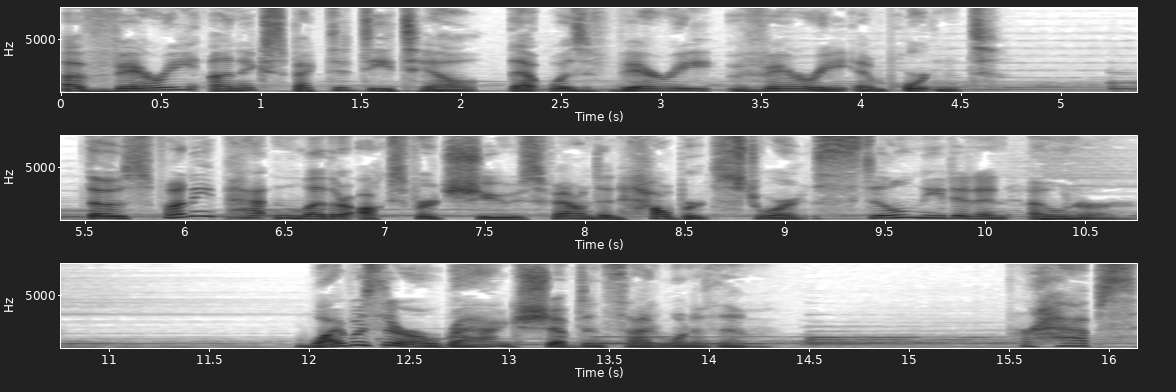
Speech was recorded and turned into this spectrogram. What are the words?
A very unexpected detail that was very, very important. Those funny patent leather Oxford shoes found in Halbert's store still needed an owner why was there a rag shoved inside one of them? Perhaps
